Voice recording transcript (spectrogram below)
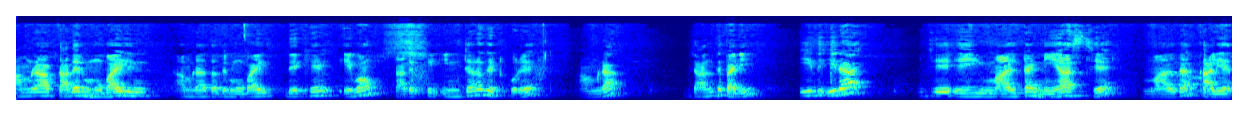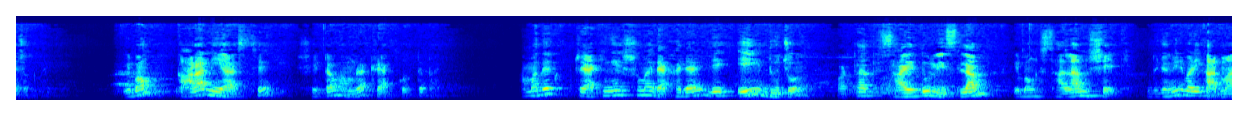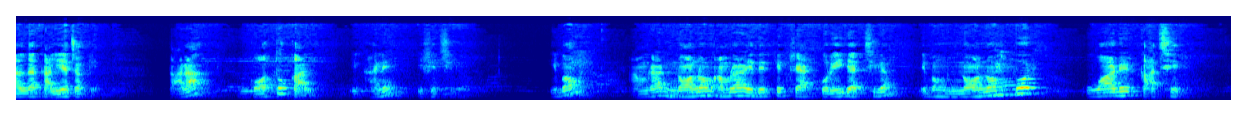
আমরা তাদের মোবাইল আমরা তাদের মোবাইল দেখে এবং তাদেরকে ইন্টারোগেট করে আমরা জানতে পারি এরা যে এই মালটা নিয়ে আসছে, মালদার কালিয়াচক থেকে। এবং কারা নিয়ে আসছে সেটাও আমরা ট্র্যাক করতে পারি। আমাদের ট্র্যাকিং এর সময় দেখা যায় যে এই দুজন, অর্থাৎ সাইদুল ইসলাম এবং সালাম শেখ, দুজনেরই বাড়ি মালদার কালিয়াচকে, তারা গতকাল এখানে এসেছিল। এবং আমরা ন নম আমরা এদেরকে ট্র্যাক করেই যাচ্ছিলাম এবং ন নম্বর ওয়ার্ডের কাছে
